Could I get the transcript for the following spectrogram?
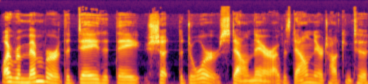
Well, I remember the day that they shut the doors down there. I was down there talking to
